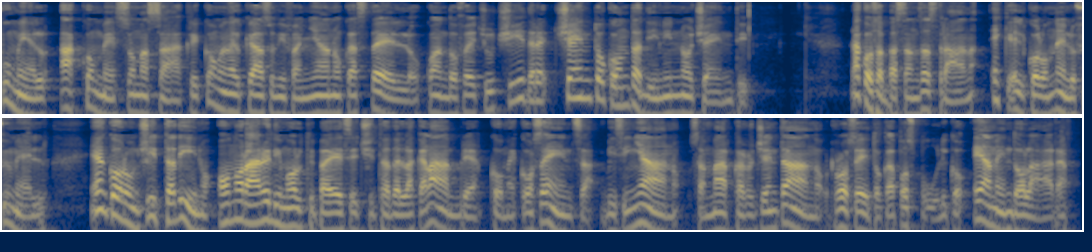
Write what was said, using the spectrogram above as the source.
Fumel ha commesso massacri come nel caso di Fagnano Castello, quando fece uccidere cento contadini innocenti. La cosa abbastanza strana è che il colonnello Fumel è ancora un cittadino onorario di molti paesi e città della Calabria, come Cosenza, Bisignano, San Marco Argentano, Roseto Capospulico e Amendolara.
